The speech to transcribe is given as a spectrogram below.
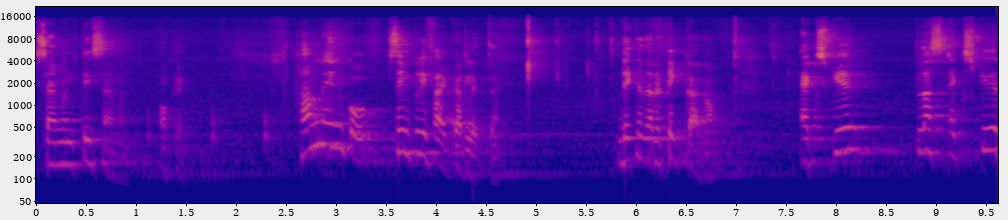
seventy seven. Okay हमने इनको सिंप्लीफाई कर लेते हैं। देखें ज़रा टिक कर रहा हूँ। X square plus x square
